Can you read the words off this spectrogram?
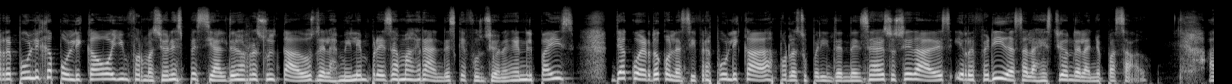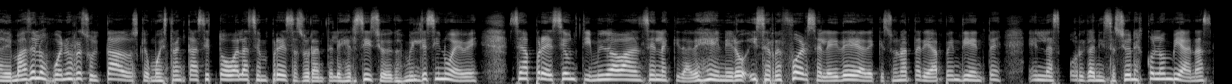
La República publica hoy información especial de los resultados de las mil empresas más grandes que funcionan en el país, de acuerdo con las cifras publicadas por la Superintendencia de Sociedades y referidas a la gestión del año pasado. Además de los buenos resultados que muestran casi todas las empresas durante el ejercicio de 2019, se aprecia un tímido avance en la equidad de género y se refuerza la idea de que es una tarea pendiente en las organizaciones colombianas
